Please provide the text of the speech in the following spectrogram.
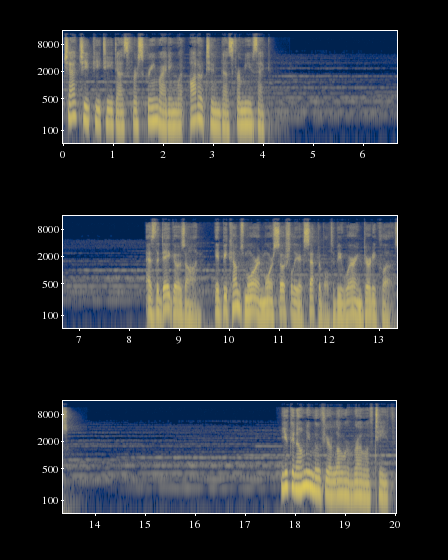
ChatGPT does for screenwriting what AutoTune does for music. As the day goes on, it becomes more and more socially acceptable to be wearing dirty clothes. You can only move your lower row of teeth.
